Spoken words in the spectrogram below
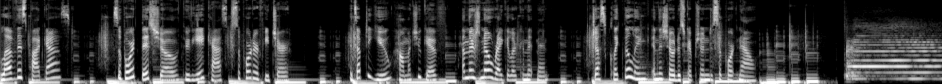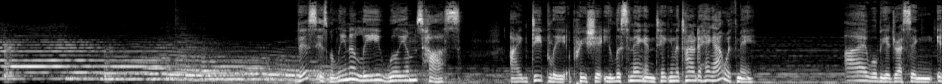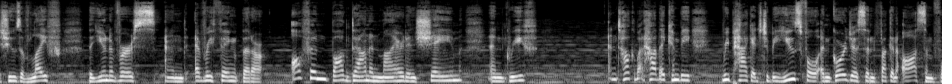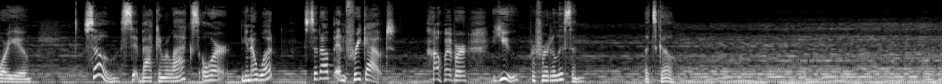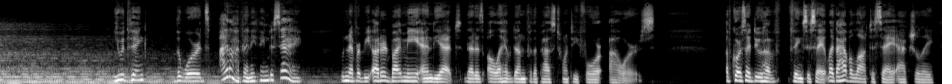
Love this podcast? Support this show through the ACAST supporter feature. It's up to you how much you give, and there's no regular commitment. Just click the link in the show description to support now. This is Mollena Lee Williams Haas. I deeply appreciate you listening and taking the time to hang out with me. I will be addressing issues of life, the universe, and everything that are often bogged down and mired in shame and grief, and talk about how they can be repackaged to be useful and gorgeous and fucking awesome for you. So sit back and relax, or you know what? Sit up and freak out. However, you prefer to listen. Let's go. You would think the words, I don't have anything to say, would never be uttered by me, and yet that is all I have done for the past 24 hours. Of course, I do have things to say. Like, I have a lot to say, actually.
